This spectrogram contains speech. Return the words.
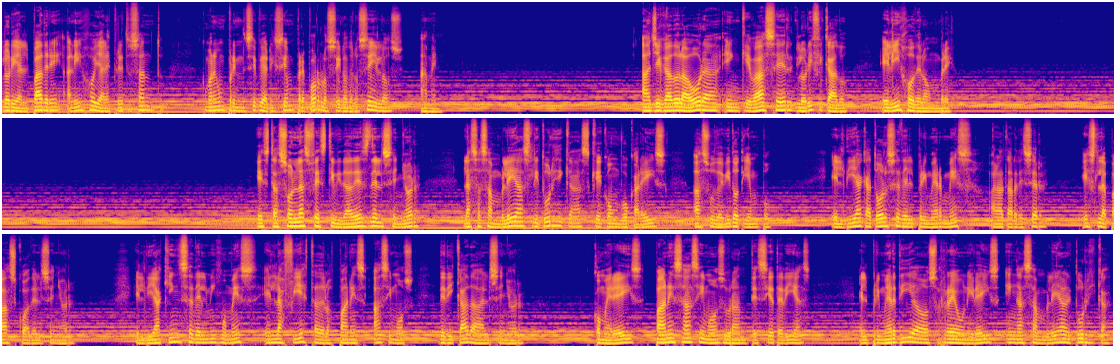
Gloria al Padre, al Hijo y al Espíritu Santo como en un principio y siempre por los siglos de los siglos. Amén. Ha llegado la hora en que va a ser glorificado el Hijo del Hombre. Estas son las festividades del Señor, las asambleas litúrgicas que convocaréis a su debido tiempo. El día 14 del primer mes, al atardecer, es la Pascua del Señor. El día 15 del mismo mes es la fiesta de los panes ácimos dedicada al Señor. Comeréis panes ácimos durante siete días. El primer día os reuniréis en asamblea litúrgica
